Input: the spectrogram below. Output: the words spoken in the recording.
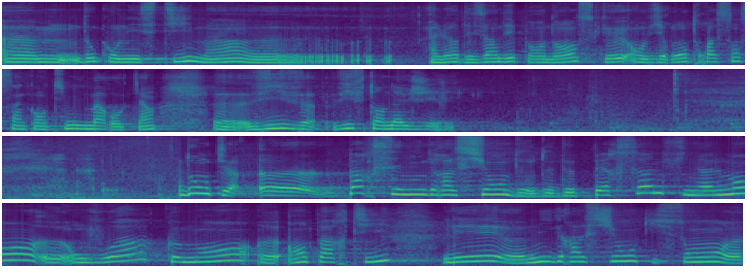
donc on estime hein, à l'heure des indépendances, que environ 350 000 Marocains vivent, vivent en Algérie. Donc, euh, par ces migrations de, personnes, finalement, euh, on voit comment, euh, en partie, les migrations qui sont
